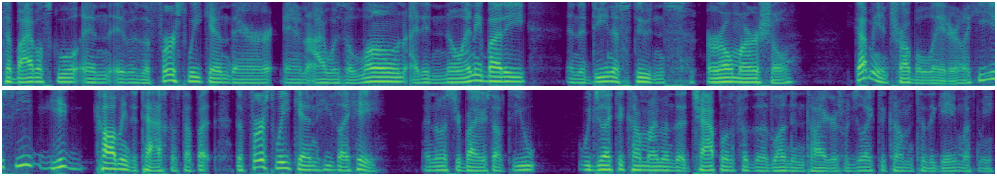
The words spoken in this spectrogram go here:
to Bible school and it was the first weekend there, and I was alone. I didn't know anybody, and the dean of students, Earl Marshall, got me in trouble later. Like he used he he'd call me to task and stuff. But the first weekend, he's like, "Hey, I noticed you're by yourself. Do you would you like to come? I'm the chaplain for the London Tigers. Would you like to come to the game with me?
